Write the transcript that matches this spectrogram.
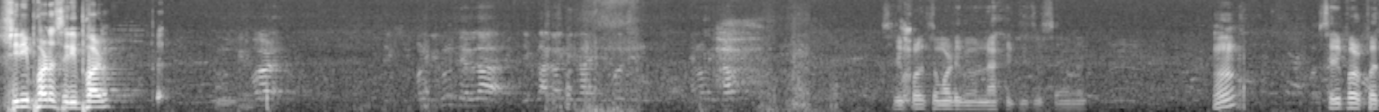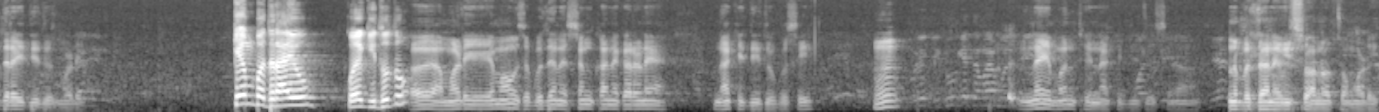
શ્રીફળ શ્રીફળ. શ્રીફળ તો માડી નાખી દીધું છે હમ? શ્રીફળ પધરાઈ દીધું મળી કેમ પધરાયું? કોઈ કીધું તું? હવે અમારી એમાં હું છે બધાને શંકાને કારણે નાખી દીધું પછી. હમ? નહીં મનથી નાખી દીધું છે હા. અને બધાને વિશ્વાસ નહોતો મળી.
